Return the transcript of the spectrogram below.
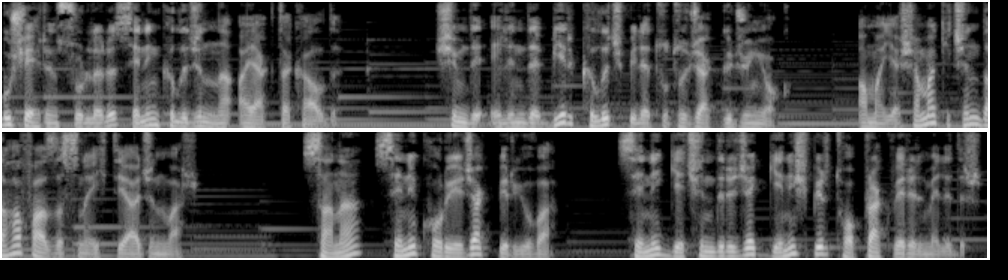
Bu şehrin surları senin kılıcınla ayakta kaldı. Şimdi elinde bir kılıç bile tutacak gücün yok. Ama yaşamak için daha fazlasına ihtiyacın var. Sana seni koruyacak bir yuva, seni geçindirecek geniş bir toprak verilmelidir.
